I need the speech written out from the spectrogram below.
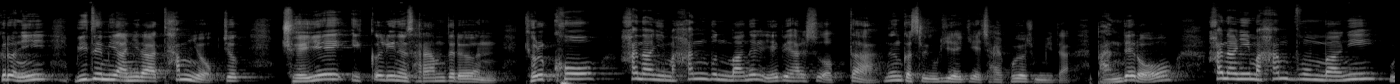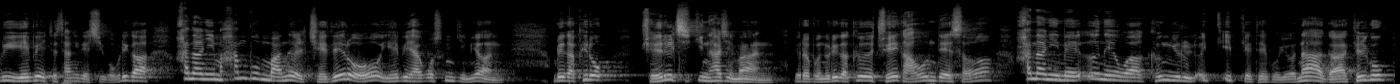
그러니 믿음이 아니라 탐욕, 즉, 죄에 이끌리는 사람들은 결코 하나님 한 분만을 예배할 수 없다는 것을 우리에게 잘 보여줍니다. 반대로 하나님 한 분만이 우리 예배의 대상이 되시고 우리가 하나님 한 분만을 제대로 예배하고 섬기면 우리가 비록 죄를 짓긴 하지만 여러분 우리가 그 죄 가운데서 하나님의 은혜와 긍휼을 입게 되고요. 나아가 결국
